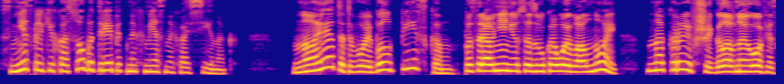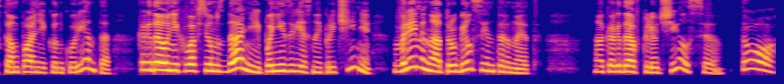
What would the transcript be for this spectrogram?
с нескольких особо трепетных местных осинок. Но этот вой был писком по сравнению со звуковой волной, накрывшей головной офис компании-конкурента, когда у них во всем здании по неизвестной причине временно отрубился интернет. А когда включился, то...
